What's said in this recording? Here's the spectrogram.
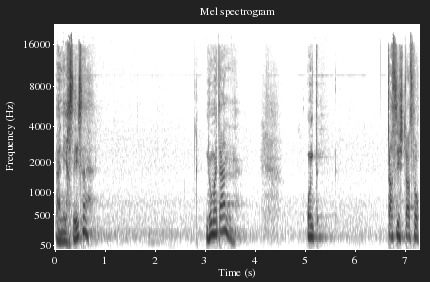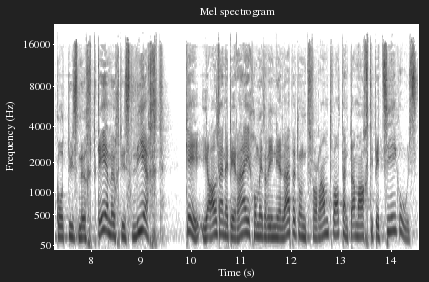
Wenn ich es lese. Nur dann. Und das ist das, was Gott uns möchte geben. Er möchte uns Licht geben in all diesen Bereichen, wo wir darin leben und verantworten. Das macht die Beziehung aus.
